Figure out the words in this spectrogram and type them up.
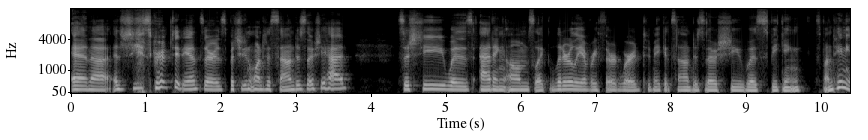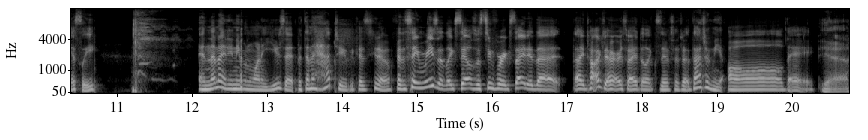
And uh, and she scripted answers, but she didn't want it to sound as though she had. So she was adding ums like literally every third word to make it sound as though she was speaking spontaneously. And then I didn't even want to use it, but then I had to because, you know, for the same reason, like sales was super excited that I talked to her. So I had to like snip, snip, snip. That took me all day. Yeah,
